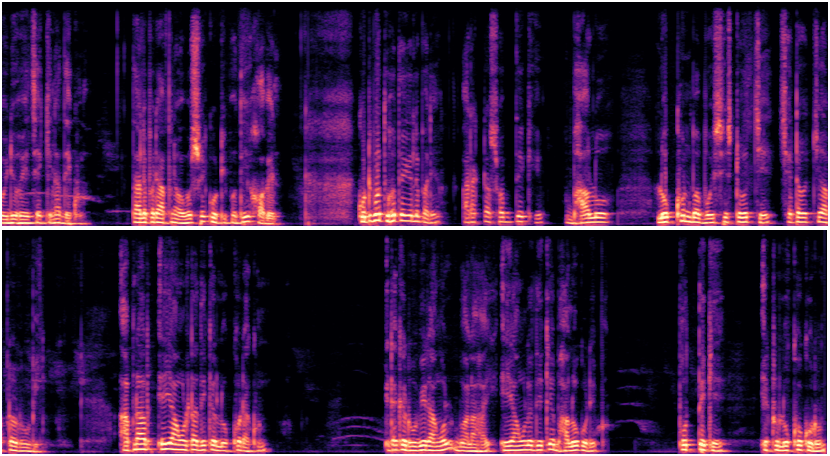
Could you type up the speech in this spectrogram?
তৈরি হয়েছে কিনা দেখুন। তাহলে পরে আপনি অবশ্যই কোটিপতি হবেন। কোটিপতি হতে গেলে পারে আর একটা সব থেকে ভালো লক্ষণ বা বৈশিষ্ট্য হচ্ছে, সেটা হচ্ছে আপনার রুবি। আপনার এই আঙুলটা দিকে লক্ষ্য রাখুন এটাকে রুবির আঙুল বলা হয়। এই আঙুলের দিকে ভালো করে প্রত্যেকে একটু লক্ষ্য করুন।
